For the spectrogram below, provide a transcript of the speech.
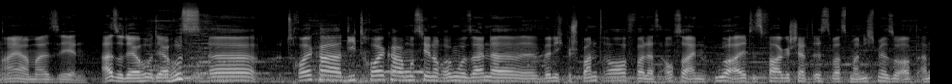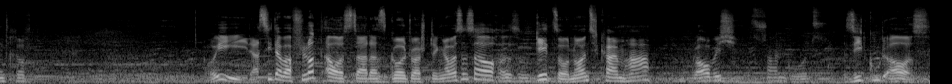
Naja, mal sehen. Also der, der Hus äh, Troika, die Troika muss hier noch irgendwo sein. Da äh, bin ich gespannt drauf, weil das auch so ein uraltes Fahrgeschäft ist, was man nicht mehr so oft antrifft. Ui, das sieht aber flott aus da, das Gold Rush Ding. Aber es ist auch, es geht so, 90 km/h, glaube ich. Ist schon gut. Sieht gut aus.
